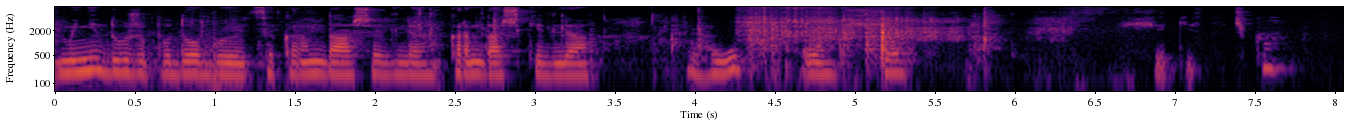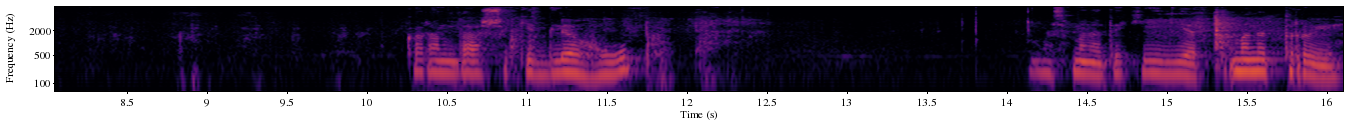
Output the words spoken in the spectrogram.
мені дуже подобаються карандаші для, карандашки для губ. О, ще, ще кісточка. Карандашики для губ. Ось в мене такі є. У мене три.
